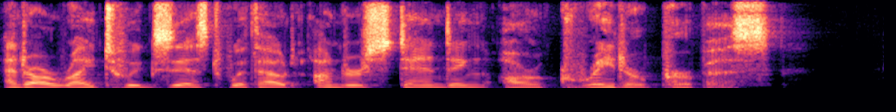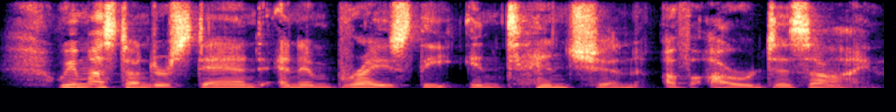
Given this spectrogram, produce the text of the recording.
and our right to exist without understanding our greater purpose. We must understand and embrace the intention of our design.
